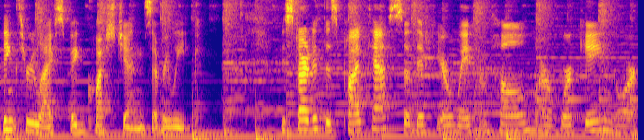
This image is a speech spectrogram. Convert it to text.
think through life's big questions every week. We started this podcast so that if you're away from home or working, or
